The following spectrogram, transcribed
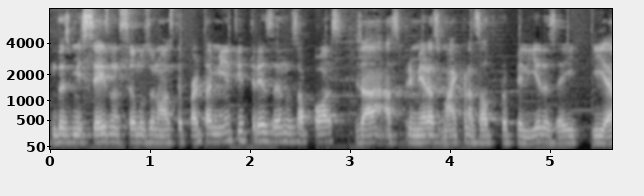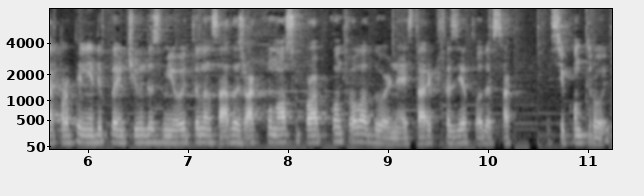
em 2006 lançamos o nosso departamento e três anos após, já as primeiras máquinas autopropelidas aí e a própria linha de plantio em 2008 lançadas já com o nosso próprio controlador, né? A história que fazia todo essa, esse controle.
